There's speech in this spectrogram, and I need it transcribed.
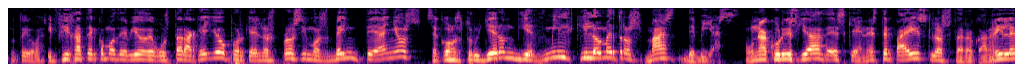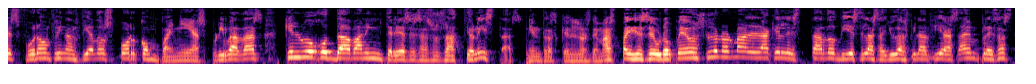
no te digo más. Y fíjate cómo debió de gustar aquello, porque en los próximos 20 años se construyeron 10.000 kilómetros más de vías. Una curiosidad es que en este país los ferrocarriles fueron financiados por compañías privadas que luego daban intereses a sus accionistas, mientras que en los demás países europeos lo normal era que el Estado diese las ayudas financieras a empresas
